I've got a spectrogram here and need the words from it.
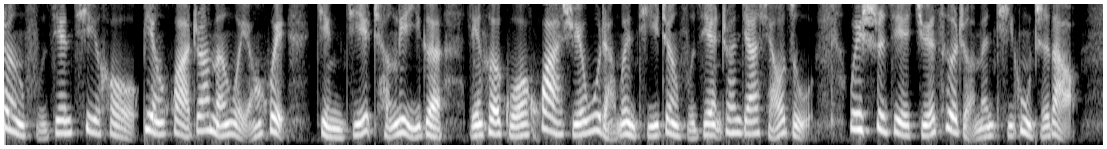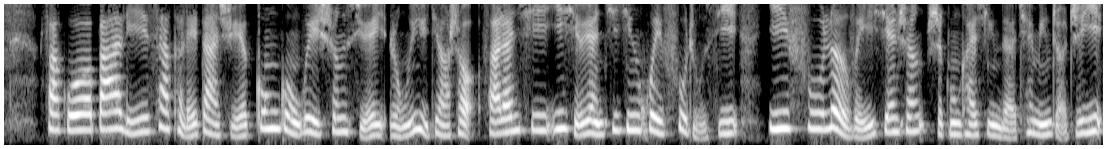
政府间气候变化专门委员会紧急成立一个联合国化学污染问题政府间专家小组，为世界决策者们提供指导。法国巴黎萨克雷大学公共卫生学荣誉教授、法兰西医学院基金会副主席伊夫勒维先生是公开信的签名者之一。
